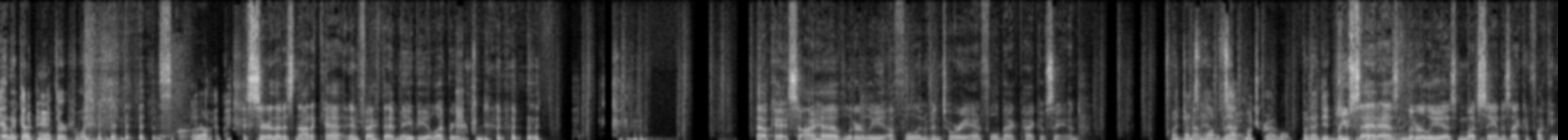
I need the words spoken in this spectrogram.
Yeah, we've got a panther. What, what of it? Sir, that is not a cat. In fact, that may be a leopard. Okay, so I have literally a full inventory and full backpack of sand. I do That's not have that sand. much gravel, but I did bring You some said as back. literally as much sand as I could fucking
